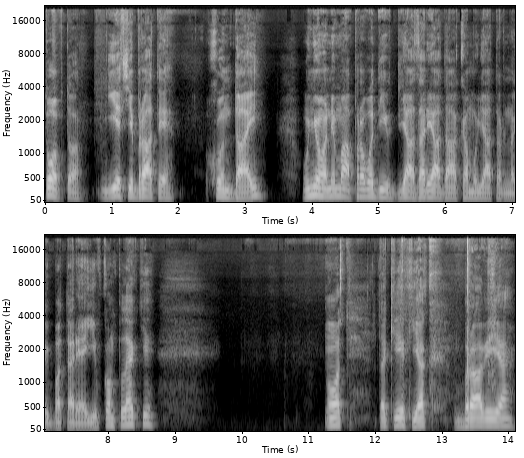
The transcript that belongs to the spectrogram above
Тобто, якщо брати Hyundai, у нього нема проводів для заряду акумуляторної батареї в комплекті. От таких як Бравія.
